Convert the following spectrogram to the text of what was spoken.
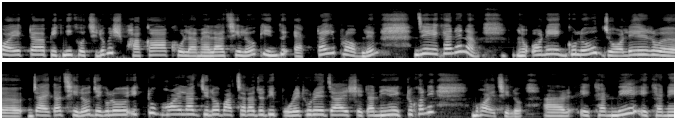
কয়েকটা পিকনিক হচ্ছিল, বেশ ফাঁকা, খোলামেলা ছিল, কিন্তু একটাই প্রবলেম যে এখানে না অনেকগুলো জলের জায়গা ছিল, যেগুলো একটু ভয় লাগছিল। বাচ্চারা যদি পড়ে ঠরে যায়, সেটা নিয়ে একটুখানি ভয় ছিল। আর এখান দিয়ে এখানে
